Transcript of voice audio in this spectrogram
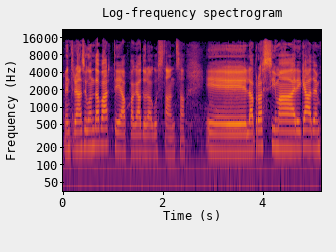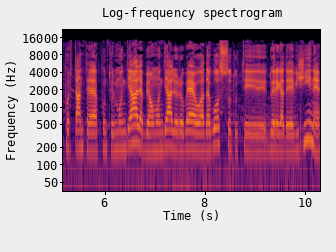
mentre nella seconda parte ha pagato la costanza. E la prossima regata importante è appunto il mondiale, abbiamo mondiale europeo ad agosto, tutte e due regate vicine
